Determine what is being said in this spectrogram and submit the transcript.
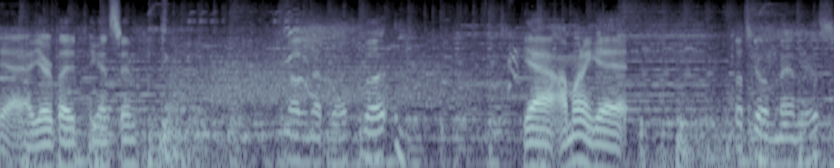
Yeah, have you ever played against him? Not on that play, but Yeah, I'm gonna get let's go Manlius.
